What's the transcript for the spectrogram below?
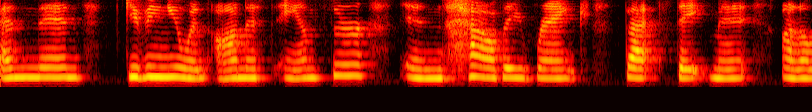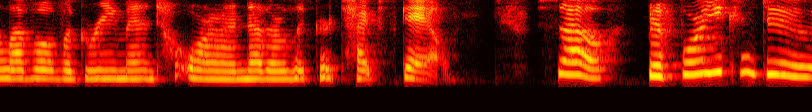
and then giving you an honest answer in how they rank that statement on a level of agreement or another Likert type scale. So before you can do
